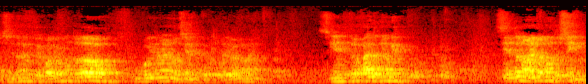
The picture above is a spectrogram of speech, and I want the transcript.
800 entre 4.2, un poquito menos de 200, pero por ahí va más o menos. 100, ah, lo tengo aquí. 190.5.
